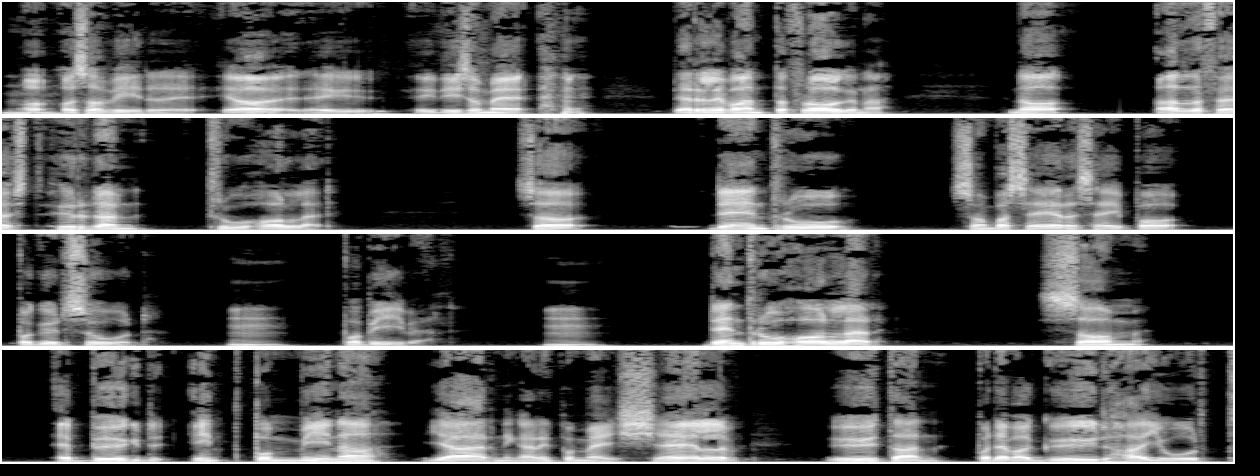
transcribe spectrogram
mm. och, och, så vidare. Ja, det är det som är de relevanta frågorna. Nå, allra först, hurdan tro håller? Så det är en tro som baserar sig på, på Guds ord, mm. på Bibeln. Mm. Den tro håller som är byggd inte på mina gärningar, inte på mig själv, utan på det vad Gud har gjort,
